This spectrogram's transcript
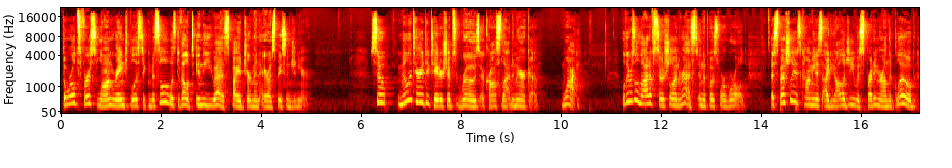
The world's first long range ballistic missile was developed in the U.S. by a German aerospace engineer. So, military dictatorships rose across Latin America. Why? Well, there was a lot of social unrest in the post war world. Especially as communist ideology was spreading around the globe,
